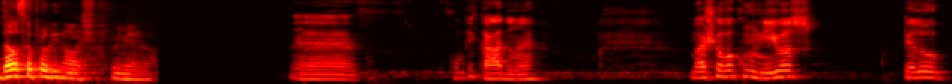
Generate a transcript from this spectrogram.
Dá o seu prognóstico primeiro. É complicado, né? Mas acho que eu vou com o Newells pelo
